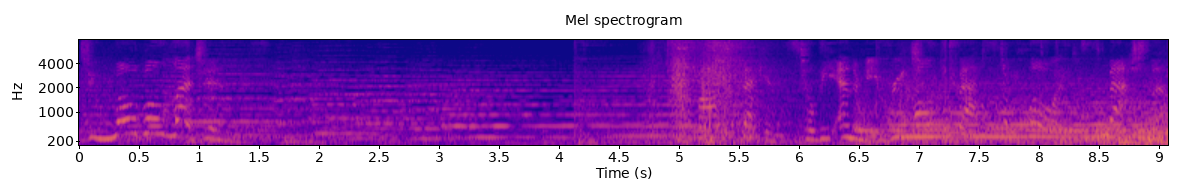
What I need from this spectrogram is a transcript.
To Mobile Legends! Five seconds till the enemy reaches the bats deployed. To smash them!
